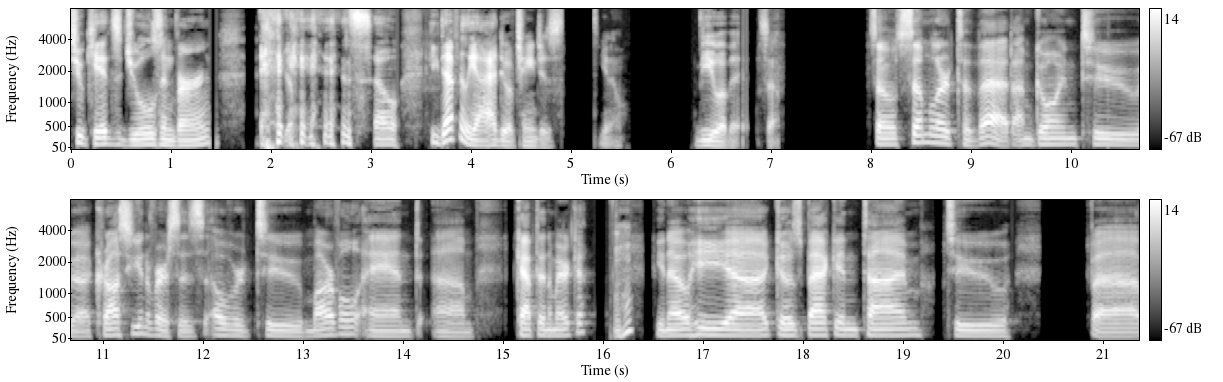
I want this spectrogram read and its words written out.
two kids, Jules and Verne. so he definitely had to have changed his, you know, view of it. So so similar to that, I'm going to uh, cross universes over to Marvel and um, Captain America. Mhm. You know, he uh, goes back in time to uh,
